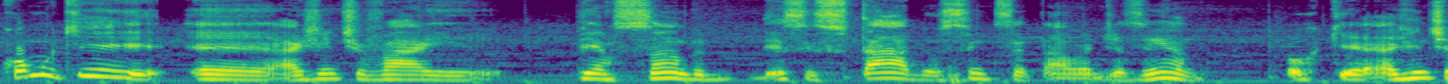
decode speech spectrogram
como que é, a gente vai pensando desse Estado, assim que você estava dizendo, porque a gente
